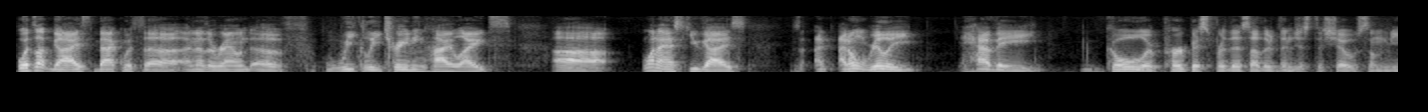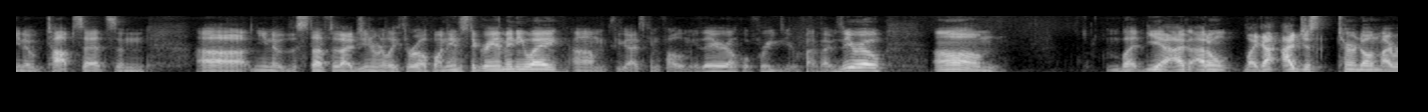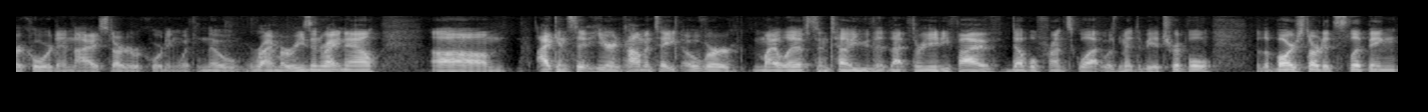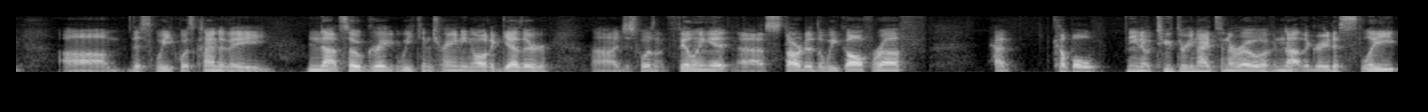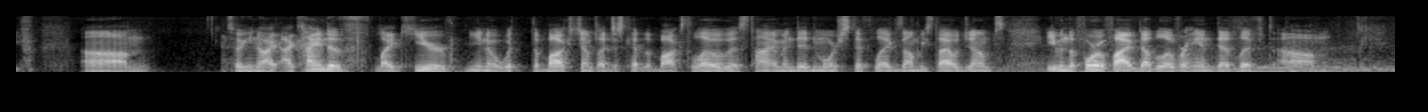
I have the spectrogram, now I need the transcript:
What's up, guys? Back with uh, another round of weekly training highlights. Uh, want to ask you guys I, I don't really have a goal or purpose for this other than just to show some, you know, top sets and, uh, you know, the stuff that I generally throw up on Instagram anyway. Um, if you guys can follow me there, Uncle Freak 0550. Um, but yeah, I, I don't like I, I just turned on my record and I started recording with no rhyme or reason right now. Um, I can sit here and commentate over my lifts and tell you that that 385 double front squat was meant to be a triple, but the bar started slipping. Um, this week was kind of a not so great week in training altogether. I uh, just wasn't feeling it. Uh, started the week off rough. Had a couple you know, two, three nights in a row of not the greatest sleep. Um, so, you know, I, I kind of like here, you know, with the box jumps, I just kept the box low this time and did more stiff leg zombie style jumps. Even the 405 double overhand deadlift, um,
